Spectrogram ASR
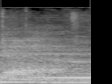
て。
